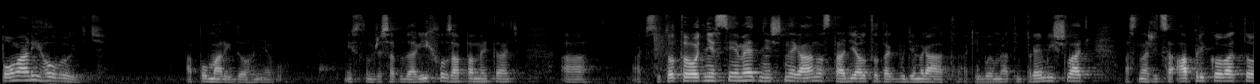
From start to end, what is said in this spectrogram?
pomaly hovoriť a pomaly do hnevu. Myslím, že sa to dá rýchlo zapamätať a ak si toto odnesieme dnešné ráno stadiaľ to, tak budem rád. A keď budeme nad tým premýšľať a snažiť sa aplikovať to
